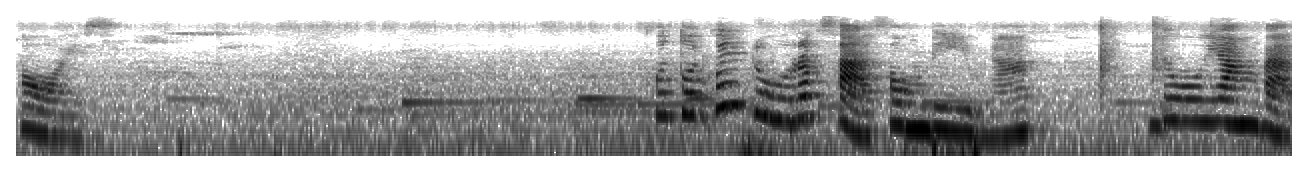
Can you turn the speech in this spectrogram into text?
Coins คุณตุลก็ดูรักษาทรงดีอยู่นะ ดูยังแบบ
